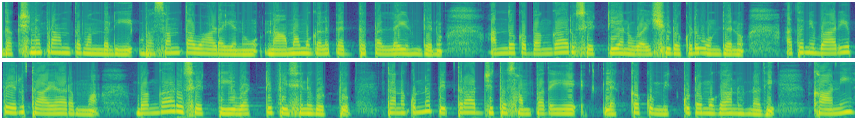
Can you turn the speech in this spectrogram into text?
దక్షిణ ప్రాంతమందలి వసంతవాడయను నామము గల పెద్ద పల్లెయుండెను. అందొక బంగారు శెట్టి అను వైశ్యుడొకడు ఉండెను. అతని భార్య పేరు తాయారమ్మ. బంగారు శెట్టి వట్టి పిసినిగొట్టు. తనకున్న పిత్రార్జిత సంపదయే లెక్కకు మిక్కుటముగానున్నది. కానీ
